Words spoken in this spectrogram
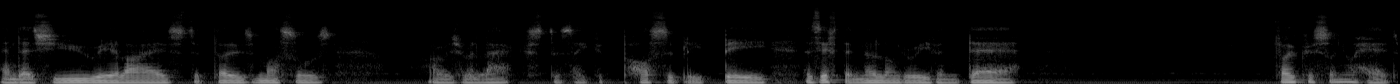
And as you realize that those muscles are as relaxed as they could possibly be, as if they're no longer even there, focus on your head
